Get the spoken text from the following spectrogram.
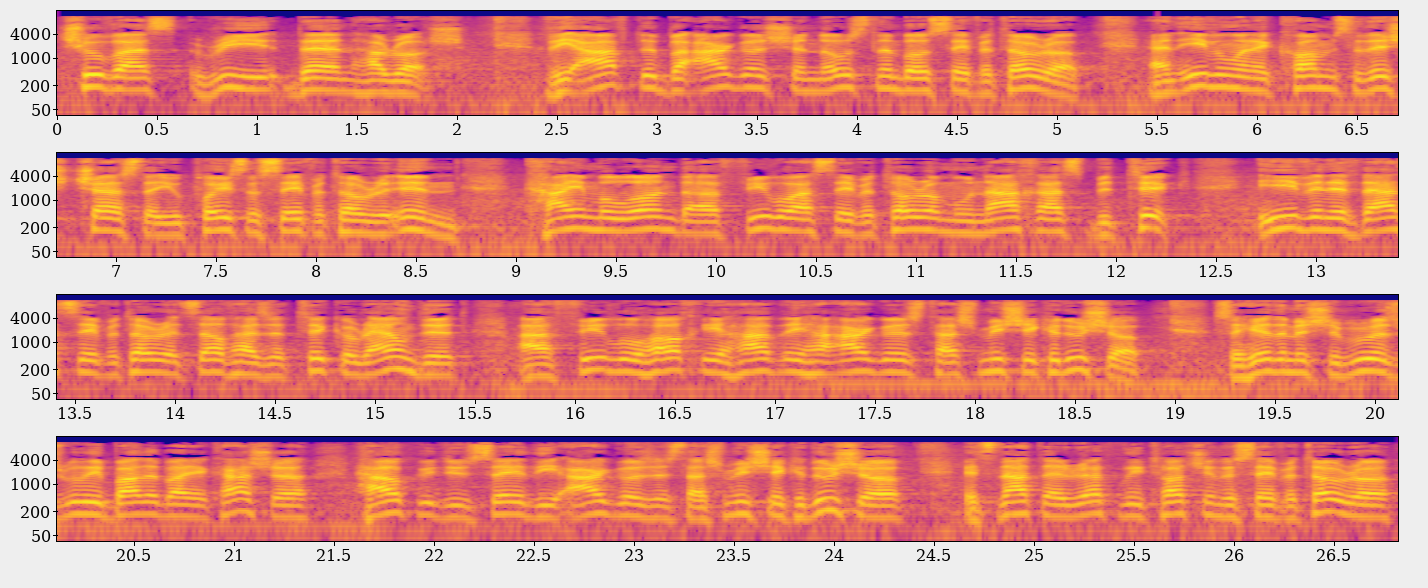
chuvas ri ben harosh. The after ba'arga shenoslim Limbo sefer Torah, and even when it comes to this chest that you place the sefer Torah in, kaimalon da afilu sefer Torah munachas B'Tik, even if that sefer Torah itself has a tick around it, afilu hachi have ha'argas tashmish kedusha. So here the Mishabru is really bothered by Akasha how could you say the Argos is Tashmisha Kedusha? It's not directly touching the Sefer Torah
